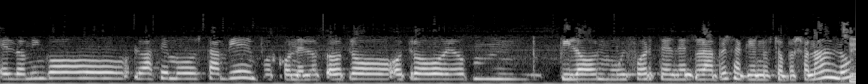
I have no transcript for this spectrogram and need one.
el domingo lo hacemos también pues con el ot- otro otro eh, mm, pilón muy fuerte dentro de la empresa que es nuestro personal, ¿no? Sí,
